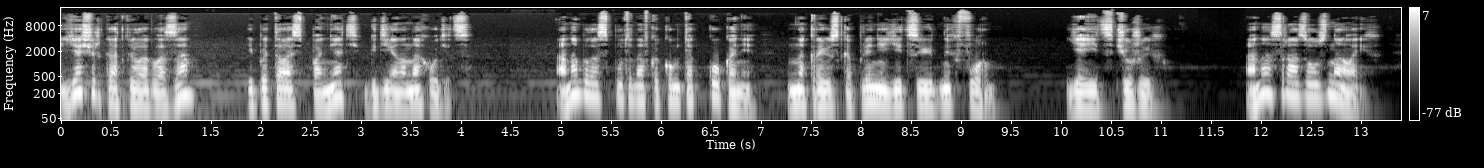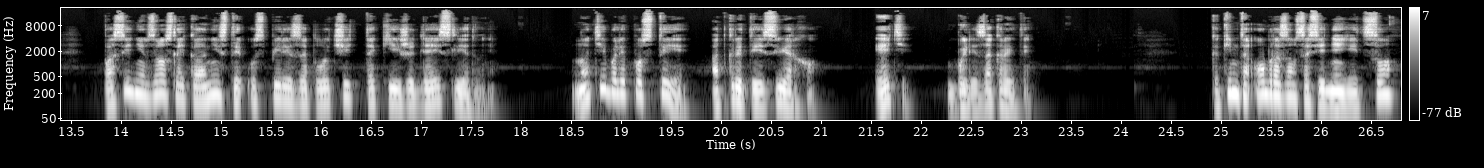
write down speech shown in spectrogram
Ящерка открыла глаза и пыталась понять, где она находится. Она была спутана в каком-то коконе на краю скопления яйцевидных форм, яиц чужих. Она сразу узнала их. Последние взрослые колонисты успели заполучить такие же для исследования. Но те были пустые, открытые сверху. Эти были закрыты. Каким-то образом соседнее яйцо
